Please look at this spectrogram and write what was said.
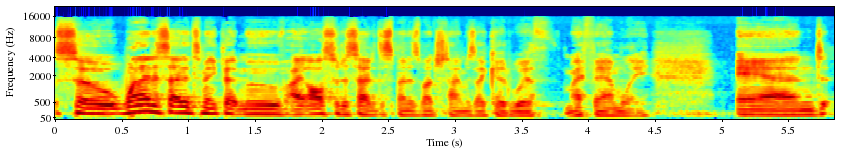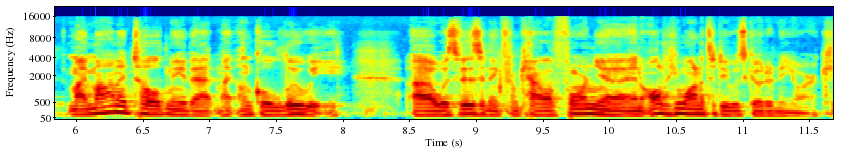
so when I decided to make that move, I also decided to spend as much time as I could with my family. And my mom had told me that my uncle Louis uh, was visiting from California, and all he wanted to do was go to New York.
